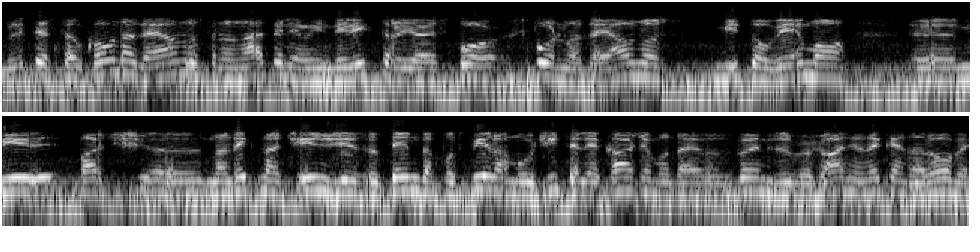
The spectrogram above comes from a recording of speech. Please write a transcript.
Glede, stavkovna dejavnost ravnateljev in direktorjev je spor, sporna dejavnost, mi to vemo. Eh, mi pač eh, na nek način že z tem, da podpiramo učitelje, kažemo, da je vzgoj in izobraževanje nekaj narobe.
